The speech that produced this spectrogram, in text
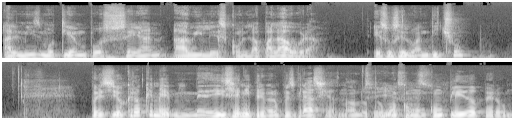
al mismo tiempo sean hábiles con la palabra. ¿Eso se lo han dicho? Pues yo creo que me, dicen, y primero pues gracias, ¿no? Lo tomo como un cumplido, pero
